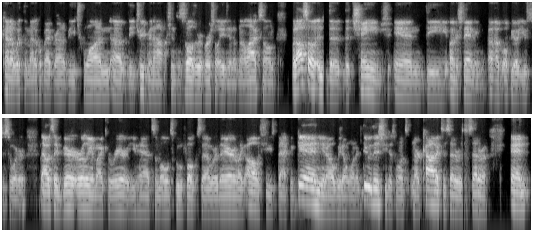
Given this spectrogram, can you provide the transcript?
kind of with the medical background of each one of the treatment options, as well as the reversal agent of naloxone, but also in the the change in the understanding of opioid use disorder. I would say very early in my career, you had some old school folks that were there, like, "Oh, she's back again." You know, we don't want to do this. She just wants narcotics, et cetera, et cetera. And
